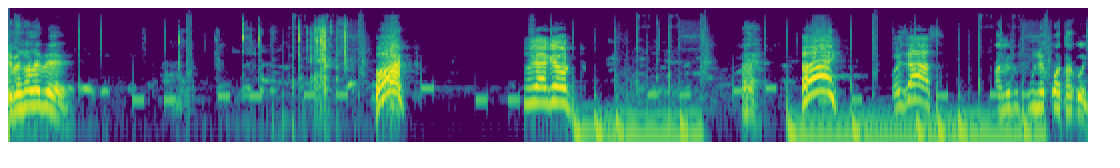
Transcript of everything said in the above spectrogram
এবার চালাইবে? ওঠ! তুই আগে ওঠ। এই! ওই যাস? আমি একটু ফোনে কথা কই।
